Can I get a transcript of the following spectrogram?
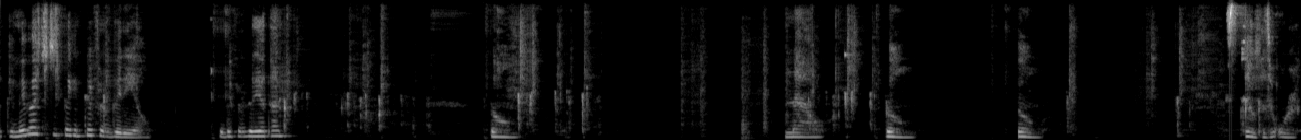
okay, maybe I should just make a different video. A different video time. Boom. Now. Boom. Boom. Still doesn't work.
